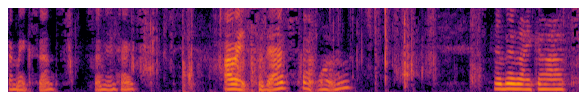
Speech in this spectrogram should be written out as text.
That makes sense. Sending hugs. All right, so that's that one. And then I got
